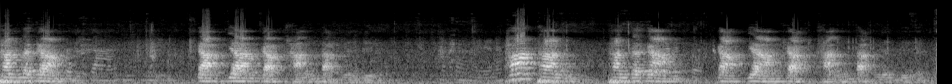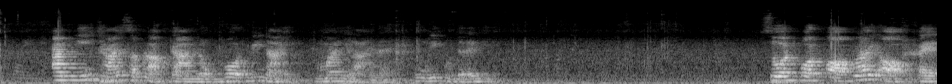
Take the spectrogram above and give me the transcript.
ทันตกรรม กักยามกับขังตัดเงินเดือนภาคทัน ทันตกรรม กักยามกับขังตัดเงินเดือน อันนี้ใช้สำหรับการลงโทษวินัยไม่ร้ายแรงพรุ่งนี้คุณจะได้ดี ส่วนปลดออกไล่ออกเป็น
